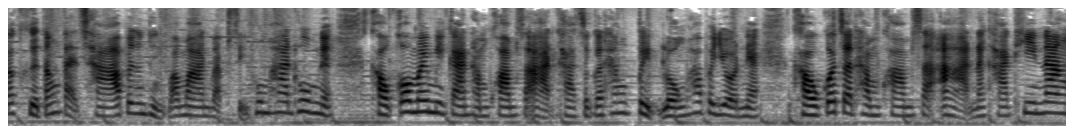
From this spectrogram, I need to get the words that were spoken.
ก็คือตั้งแต่เช้าไปจนถึงประมาณแบบสี่ทุ่มห้าทุ่มเนี่ยเขาก็ไม่มีการทำความสะอาดค่ะจนกระทั่งปิดโรงภาพยนตร์เนี่ยเขาก็จะทำความสะอาดนะคะที่นั่ง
